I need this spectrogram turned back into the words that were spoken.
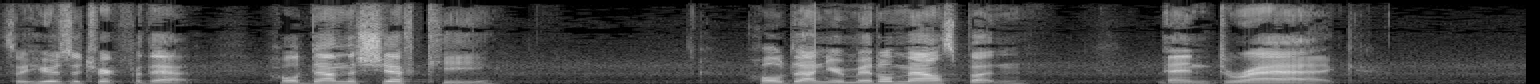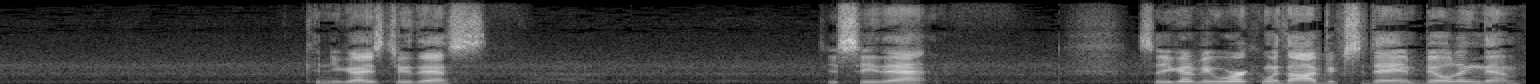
So here's the trick for that. Hold down the shift key, hold down your middle mouse button, and drag. Can you guys do this? Do you see that? So you're going to be working with objects today and building them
